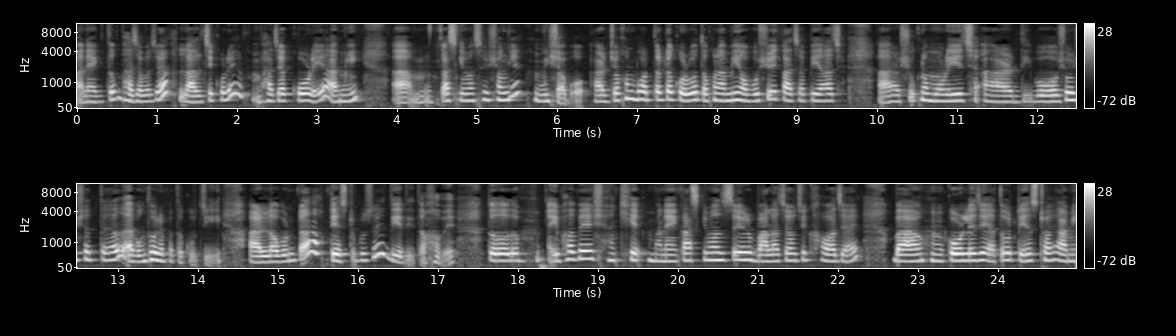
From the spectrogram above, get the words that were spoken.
মানে একদম ভাজা ভাজা, লালচে করে ভাজা করে আমি কাসকি মাছের সঙ্গে মিশাবো। আর যখন ভর্তাটা করব তখন আমি অবশ্যই কাঁচা পেঁয়াজ, আর শুকনো মরিচ, আর দিব সরিষার তেল এবং ধনে পাতা কুচি। আর লবণটা টেস্ট বুঝে দিয়ে দিতে হবে। তো এইভাবে মানে কাসকি মাছের বালা চাও যে খাওয়া যায় বা করলে যে এত টেস্ট হয়, আমি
